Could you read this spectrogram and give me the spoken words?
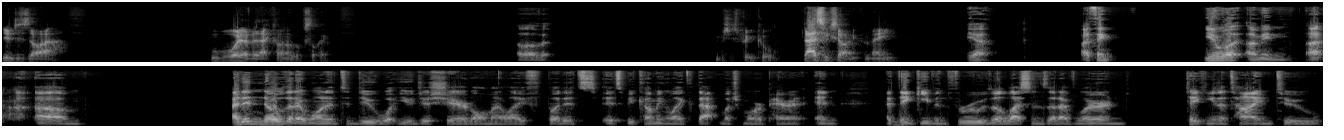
you desire, whatever that kind of looks like. I love it. Which is pretty cool. That's exciting for me. Yeah, I think you know what I mean. I um, I didn't know that I wanted to do what you just shared all my life, but it's it's becoming like that much more apparent. And I think even through the lessons that I've learned, taking the time to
